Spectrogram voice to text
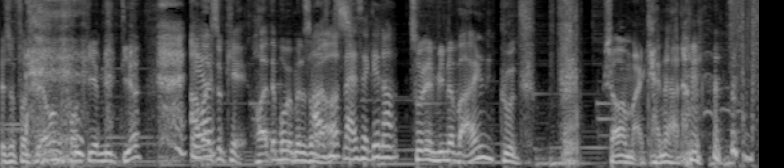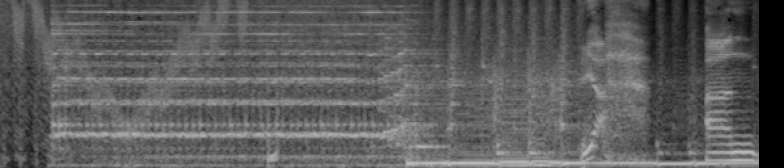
also Verschwörung von dir mit dir. Aber Ja. ist okay, heute probieren wir das mal aus. genau. Zu den Wiener Wahlen? Gut. Schauen wir mal, keine Ahnung. ja, an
